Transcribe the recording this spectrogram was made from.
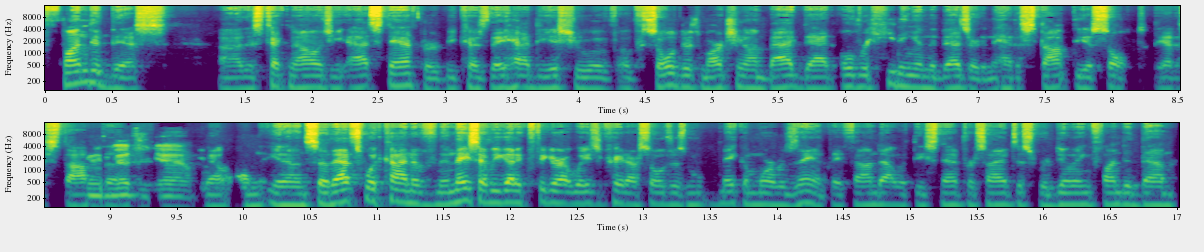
funded this uh, this technology at Stanford because they had the issue of, of soldiers marching on Baghdad overheating in the desert, and they had to stop the assault. They had to stop the, imagine, yeah. you know, and, you know, and so that's what kind of. And they said we got to figure out ways to create our soldiers, make them more resilient. They found out what these Stanford scientists were doing, funded them.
